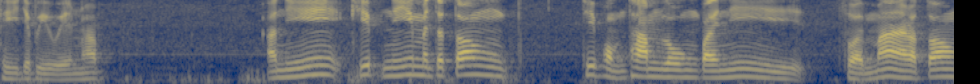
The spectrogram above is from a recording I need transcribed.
CWM ครับ อันนี้คลิปนี้มันจะต้องที่ผมทำลงไปนี่ส่วนมากก็ต้อง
